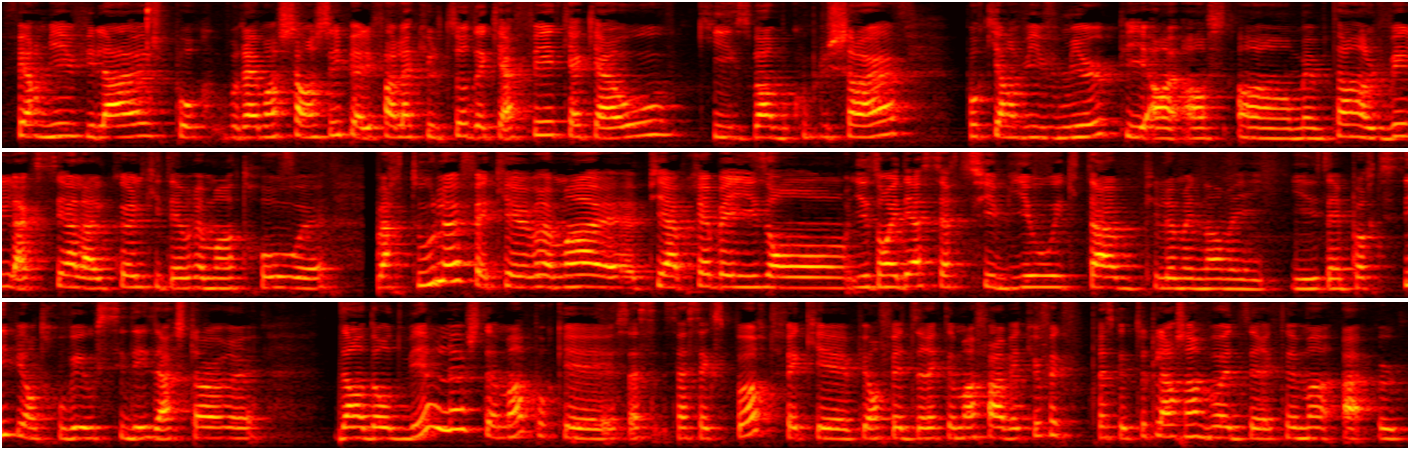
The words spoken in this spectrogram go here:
fermiers villages pour vraiment changer puis aller faire la culture de café, de cacao qui se vend beaucoup plus cher pour qu'ils en vivent mieux puis en, en, même temps enlever l'accès à l'alcool qui était vraiment trop euh, partout là. Fait que vraiment euh, puis après ben ils ont ils ont aidé à certifier bio équitable puis là maintenant ben, ils importent ici puis ont trouvé aussi des acheteurs euh, dans d'autres villes là justement pour que ça, ça s'exporte. Fait que puis on fait directement affaire avec eux. Fait que presque tout l'argent va directement à eux.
